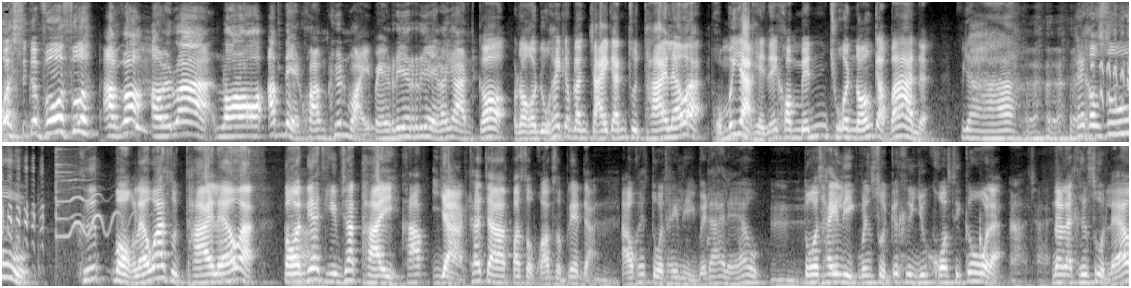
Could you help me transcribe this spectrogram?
ว่าสิงเกิลโฟร์เอาก็เอาเป็นว่ารออัปเดตความเคลื่อนไหวไปเรื่อยๆ แล้วกัน ก็รอดูให้กำลังใจกันสุดท้ายแล้วอะผมไม่อยากเห็นในคอมเมนต์ชวนน้องกลับบ้านอะอย่าให้เขาสู้ คือบอกแล้วว่าสุดท้ายแล้วอะ ตอนเนี้ยทีมชาติไทยครับอยากถ้าจะประสบความสำเร็จอะอืม เอาแค่ตัวไทยลีกไม่ได้แล้ว อืมตัวไทยลีกมันสุดก็คือยุคโคชซิโก้แหละอ่าใช่นั่นแหละคือสุดแล้ว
